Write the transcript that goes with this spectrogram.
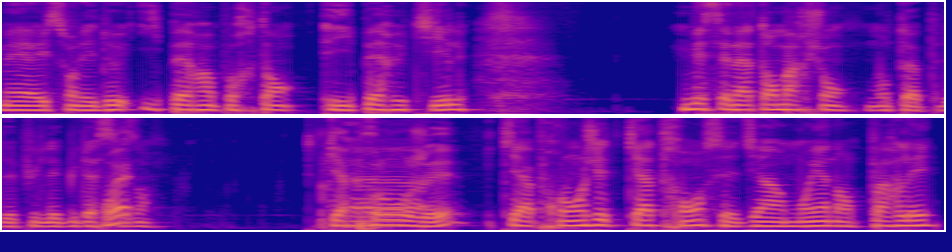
Mais ils sont les deux hyper importants et hyper utiles. Mais c'est Nathan Marchand, mon top, depuis le début de la saison. Qui a prolongé. qui a prolongé de 4 ans, c'est déjà un moyen d'en parler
